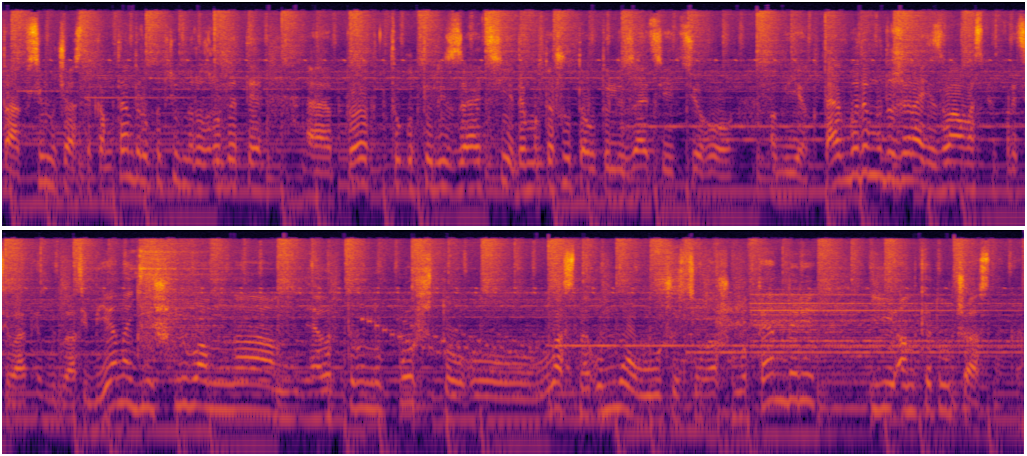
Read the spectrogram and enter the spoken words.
Так, всім учасникам тендеру потрібно розробити е, проект утилізації, демонтажу та утилізації цього об'єкту. Так, будемо дуже раді з вами співпрацювати. Будь ласка, я надішлю вам на електронну пошту власне умови участі в нашому тендері і анкету учасника.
